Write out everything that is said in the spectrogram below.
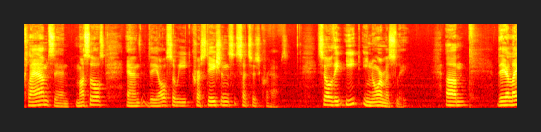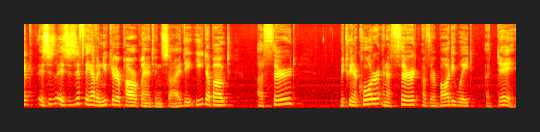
clams and mussels, and they also eat crustaceans such as crabs. So they eat enormously. Um, they are like, it's, just, it's as if they have a nuclear power plant inside. They eat about a third, between a quarter and a third of their body weight a day.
